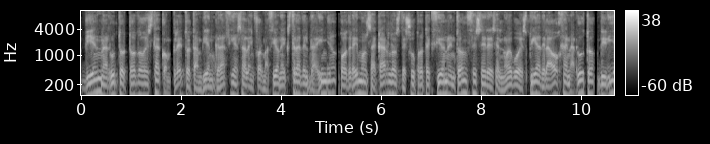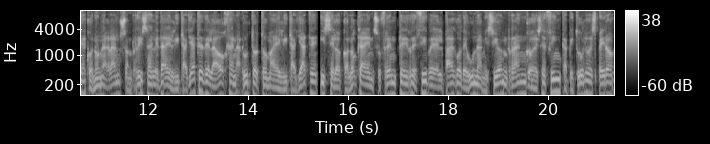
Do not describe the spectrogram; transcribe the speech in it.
Bien Naruto todo está completo. También gracias a la información extra del Daimyo podremos sacarlos de su protección. Entonces eres el nuevo espía de la hoja Naruto diría con una gran sonrisa. Le da el itayate de la hoja Naruto toma el itayate y se lo coloca en su frente y recibe el pago de una misión rango ese fin capítulo. Espero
